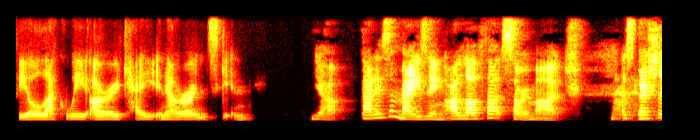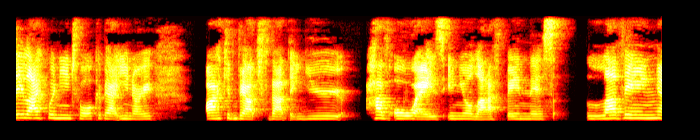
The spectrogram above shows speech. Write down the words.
feel like we are okay in our own skin. Yeah, that is amazing. I love that so much. Especially like when you talk about, you know, I can vouch for that, that you have always in your life been this loving,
